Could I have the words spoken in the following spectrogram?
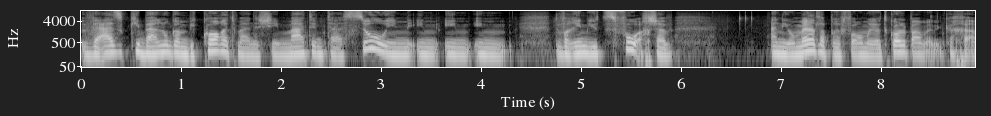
ואז קיבלנו גם ביקורת מאנשים, מה אתם תעשו אם, אם, אם, אם דברים יוצפו. עכשיו, אני אומרת לפרפורמיות, כל פעם אני ככה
